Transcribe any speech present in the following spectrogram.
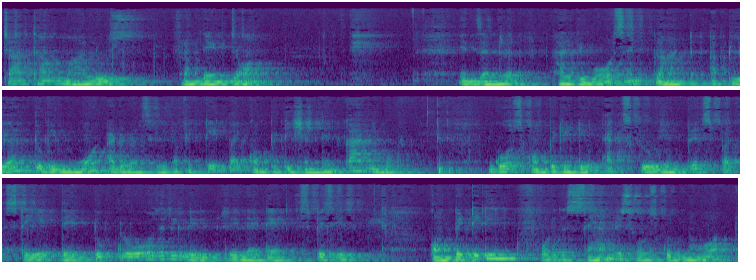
Chthamalus from that zone. In general, herbivores and plant appear to be more adversely affected by competition than carnivores. Gause competitive exclusion principle states that two closely related species competing for the same resource could not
